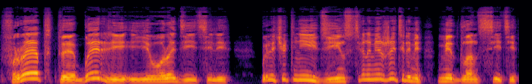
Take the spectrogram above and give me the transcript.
Фред Т. Берри и его родители были чуть не единственными жителями Мидланд-Сити,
